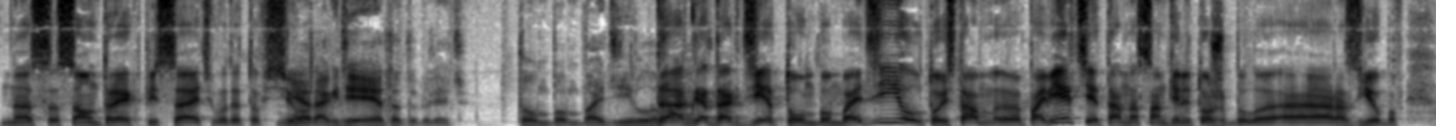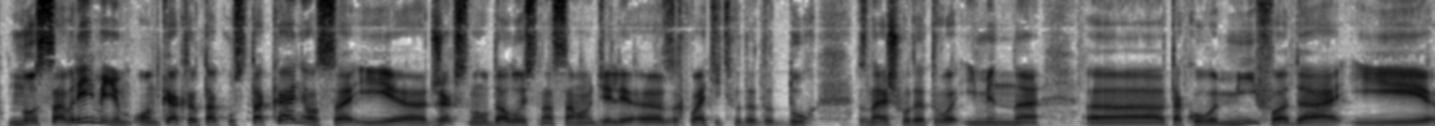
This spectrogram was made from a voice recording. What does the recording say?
на саундтрек писать, вот это все? Нет, а где это-то, блядь? Том Бомбадил. Да, да, да, где Том Бомбадил. То есть там, э, поверьте, там на самом деле тоже было а, разъебов. Но со временем он как-то так устаканился, и э, Джексону удалось на самом деле э, захватить вот этот дух, знаешь, вот этого именно э, такого мифа, да, и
